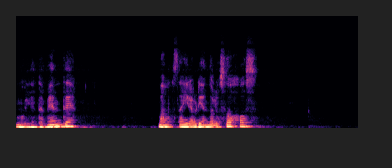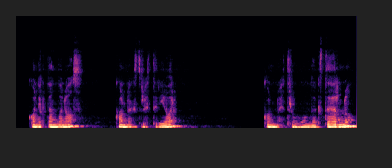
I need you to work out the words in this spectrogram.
Muy lentamente vamos a ir abriendo los ojos, conectándonos con nuestro exterior, con nuestro mundo externo.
